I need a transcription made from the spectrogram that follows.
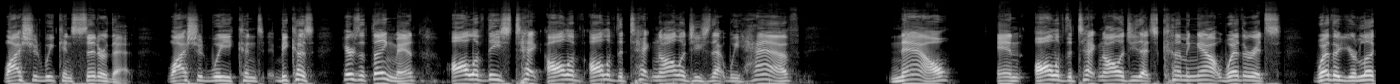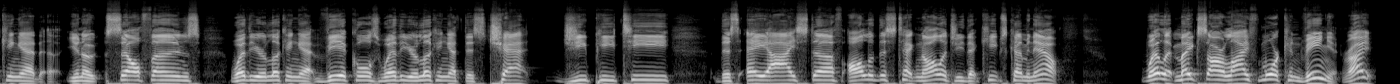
Why should we consider that? Why should we con- because here's the thing, man, all of these tech all of all of the technologies that we have now and all of the technology that's coming out whether it's whether you're looking at uh, you know cell phones whether you're looking at vehicles whether you're looking at this chat gpt this ai stuff all of this technology that keeps coming out well it makes our life more convenient right?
